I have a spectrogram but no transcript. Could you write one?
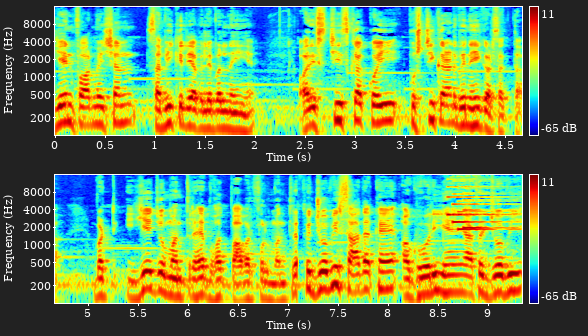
ये इन्फॉर्मेशन सभी के लिए अवेलेबल नहीं है। और इस चीज़ का कोई पुष्टिकरण भी नहीं कर सकता। बट ये जो मंत्र है, बहुत पावरफुल मंत्र है। तो जो भी साधक हैं, अघोरी हैं, या फिर जो भी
